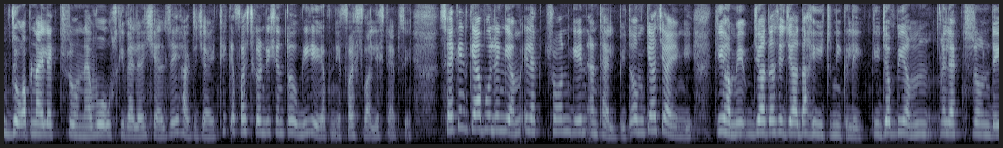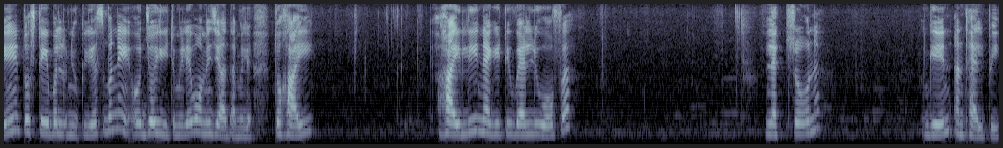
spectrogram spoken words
जो अपना इलेक्ट्रॉन है वो उसकी वैलेंस शेल से हट जाए ठीक है फर्स्ट कंडीशन तो होगी ये अपनी फर्स्ट वाली स्टेप से सेकंड क्या बोलेंगे हम इलेक्ट्रॉन गेन एंथैल्पी तो हम क्या चाहेंगे कि हमें ज़्यादा से ज़्यादा हीट निकले कि जब भी हम इलेक्ट्रॉन दें तो स्टेबल न्यूक्लियस बने और जो हीट मिले वो हमें ज़्यादा मिले तो high highly negative value of electron gain enthalpy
